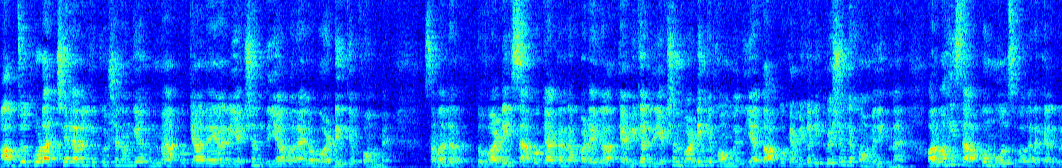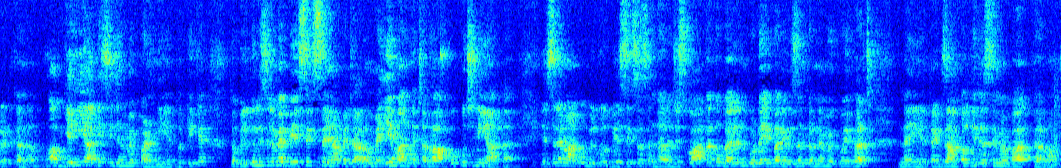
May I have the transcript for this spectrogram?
अब जो थोड़ा अच्छे लेवल के क्वेश्चन होंगे, उनमें आपको क्या रहेगा? रिएक्शन दिया हुआ रहेगा वर्डिंग के फॉर्म में। समझ लो तो वर्डिंग से आपको क्या करना पड़ेगा? केमिकल रिएक्शन वर्डिंग के फॉर्म में दिया है तो आपको केमिकल इक्वेशन के फॉर्म में लिखना है। और वहीं से आपको मोल्स वगैरह कैलकुलेट करना। अब यही आगे चीज़ हमें पढ़नी है तो ठीक है? तो बिल्कुल इसलिए मैं बेसिक से यहाँ पे जा रहा हूँ। मैं ये मान के चल रहा हूँ, आपको कुछ नहीं आता है। इसलिए मैं आपको बिल्कुल बेसिक से समझा रहा हूँ। जिसको आता तो वेल एंड गुड एक बार रिविजन करने में कोई हर्ज नहीं है। तो एग्ज़ाम्पल की जैसे मैं बात कर रहा हूँ।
